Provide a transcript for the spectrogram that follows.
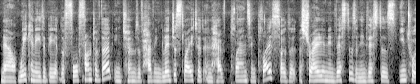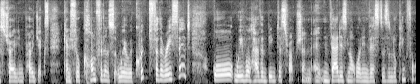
Now we can either be at the forefront of that in terms of having legislated and have plans in place so that Australia Australian investors and investors into Australian projects can feel confidence that we're equipped for the reset, or we will have a big disruption. And that is not what investors are looking for.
